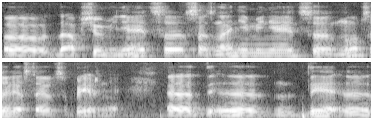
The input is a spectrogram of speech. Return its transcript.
э, да, все меняется, сознание меняется, но цели остаются прежние. Э, Д,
